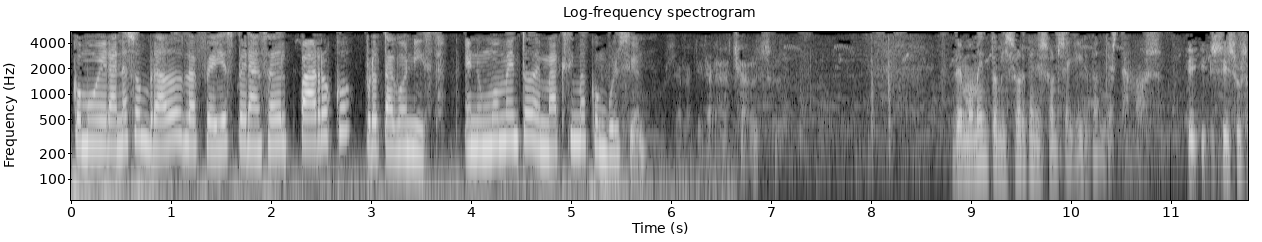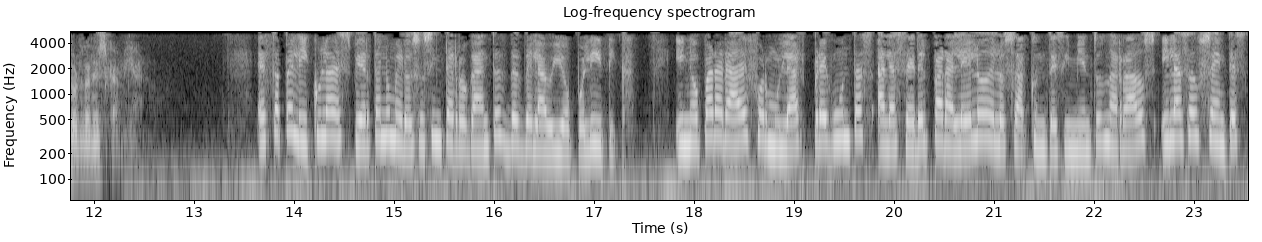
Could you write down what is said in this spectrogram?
como verán asombrados la fe y esperanza del párroco protagonista, en un momento de máxima convulsión. ¿Se retirará Charles? De momento mis órdenes son seguir donde estamos. ¿Y si sus órdenes cambian? Esta película despierta numerosos interrogantes desde la biopolítica y no parará de formular preguntas al hacer el paralelo de los acontecimientos narrados y las ausentes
